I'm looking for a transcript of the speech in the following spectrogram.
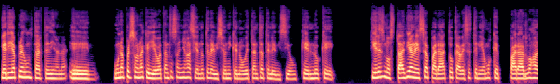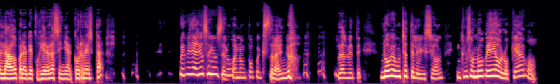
Quería preguntarte, Diana, eh, una persona que lleva tantos años haciendo televisión y que no ve tanta televisión, ¿qué es lo que tienes nostalgia de ese aparato que a veces teníamos que pararnos al lado para que cogiera la señal correcta? Pues mira, yo soy un ser humano un poco extraño, realmente. No veo mucha televisión, incluso no veo lo que hago.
